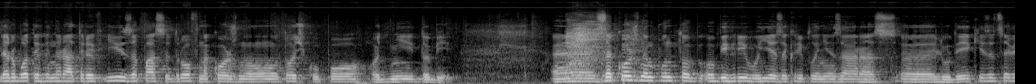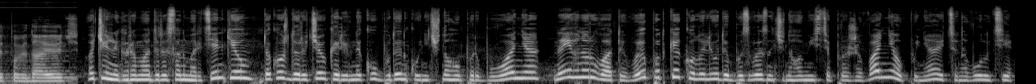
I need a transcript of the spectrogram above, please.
для роботи генераторів, і запаси дров на кожну точку по одній добі. Е, За кожним пунктом обігріву є закріплені зараз е, люди, які за це відповідають. Очільник громади Руслан Марцінків також доручив керівнику будинку нічного перебування не ігнорувати випадки, коли люди без визначеного місця проживання опиняються на вулиці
